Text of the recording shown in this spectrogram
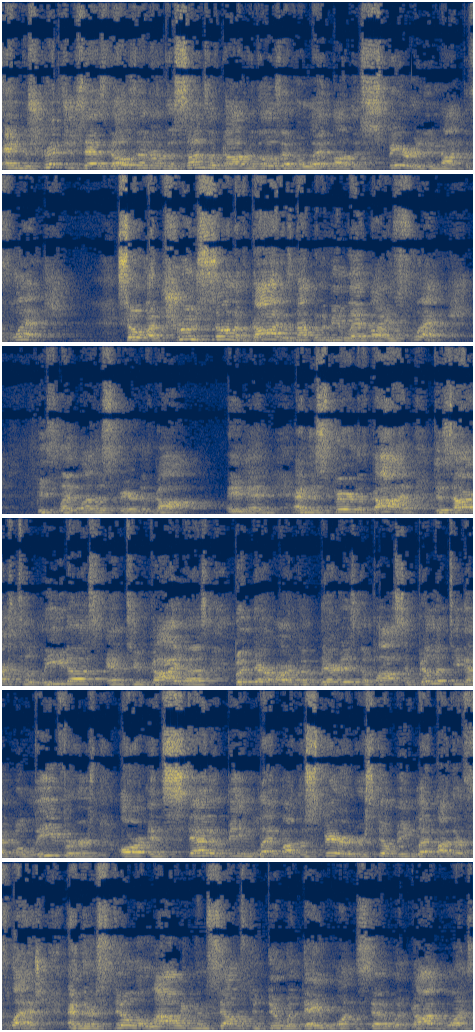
and the scripture says those that are the sons of God are those that are led by the Spirit and not the flesh. So a true son of God is not going to be led by his flesh. He's led by the Spirit of God. Amen. And the Spirit of God desires to lead us and to guide us, but there are the, there is the possibility that believers are instead of being led by the Spirit are still being led by their flesh, and they're still allowing themselves to do what they want instead of what God wants,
